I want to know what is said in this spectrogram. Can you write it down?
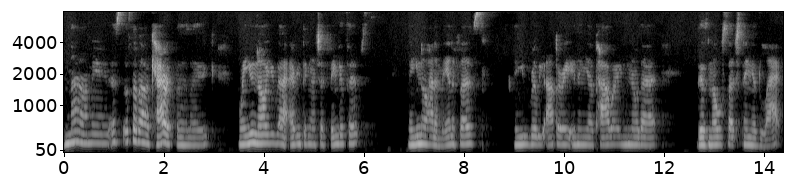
No, I mean it's it's about character. Like when you know you got everything at your fingertips, and you know how to manifest and you really operating in your power, you know that there's no such thing as lack.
